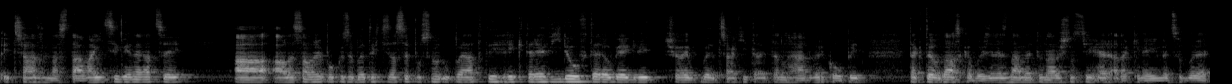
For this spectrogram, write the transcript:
i třeba v nastávající generaci. A, ale samozřejmě pokud se budete chtít zase posunout úplně na ty hry, které výjdou v té době, kdy člověk bude třeba chtít tady ten hardware koupit, tak to je otázka, protože neznáme tu náročnost těch her a taky nevíme, co bude,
